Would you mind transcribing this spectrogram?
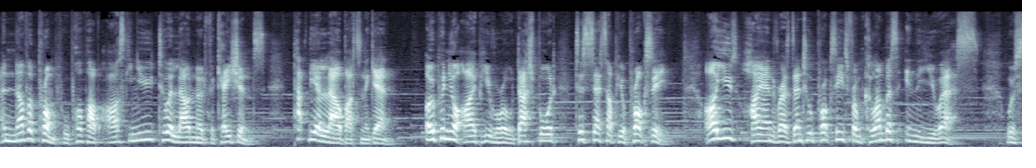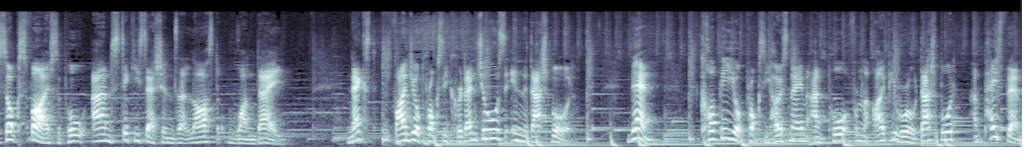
another prompt will pop up asking you to allow notifications. Tap the allow button again. Open your IPRoyal dashboard to set up your proxy. I'll use high-end residential proxies from Columbus in the US, with SOCKS 5 support and sticky sessions that last one day. Next, find your proxy credentials in the dashboard. Then, copy your proxy hostname and port from the IPRoyal dashboard and paste them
